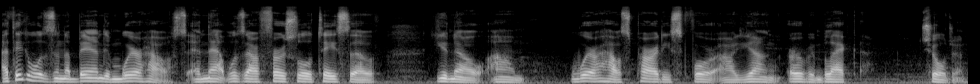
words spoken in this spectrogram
I think it was an abandoned warehouse, and that was our first little taste of, you know, um, warehouse parties for our young urban black children.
